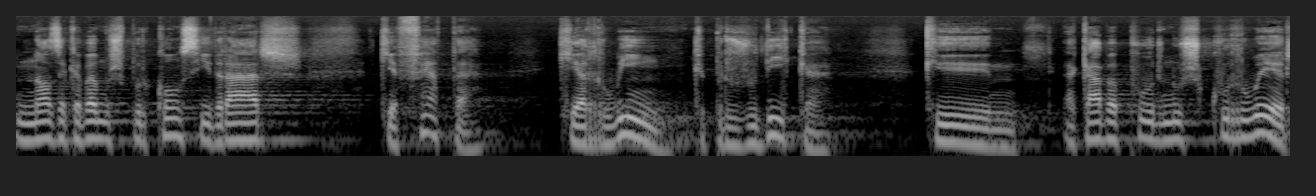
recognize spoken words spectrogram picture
nós acabamos por considerar que afeta, que é ruim, que prejudica, que acaba por nos corroer,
